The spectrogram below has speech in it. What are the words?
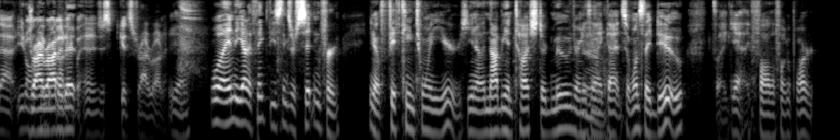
that you don't Dry think rotted about it. but, and it just gets dry rotted. Yeah. Well, and you got to think these things are sitting for, you know, 15, 20 years, you know, not being touched or moved or anything Yeah. like that. So once they do, it's like, yeah, they fall the fuck apart.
